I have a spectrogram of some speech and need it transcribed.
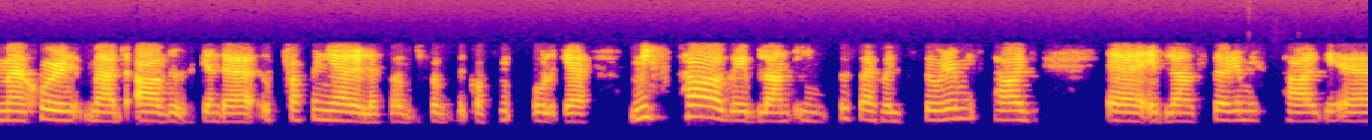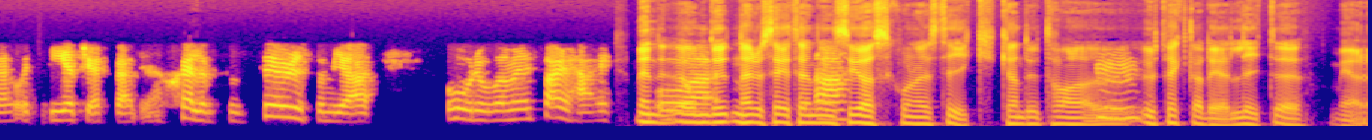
människor med avvikande uppfattningar eller som, som begått olika misstag och ibland inte särskilt stora misstag, eh, ibland större misstag. Eh, och det tror jag är en självcensur som jag oroar mig för här. Men och, om du, när du säger tendentiös ja. journalistik, kan du ta, mm. utveckla det lite mer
